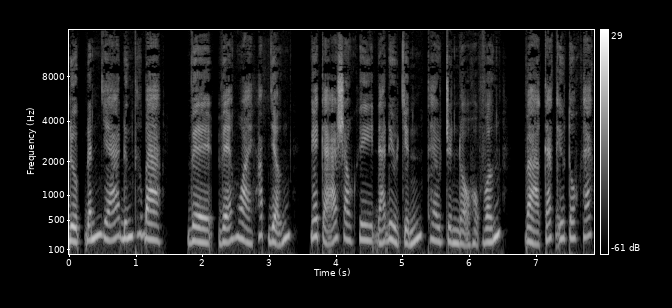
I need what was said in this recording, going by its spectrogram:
được đánh giá đứng thứ ba về vẻ ngoài hấp dẫn ngay cả sau khi đã điều chỉnh theo trình độ học vấn và các yếu tố khác.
